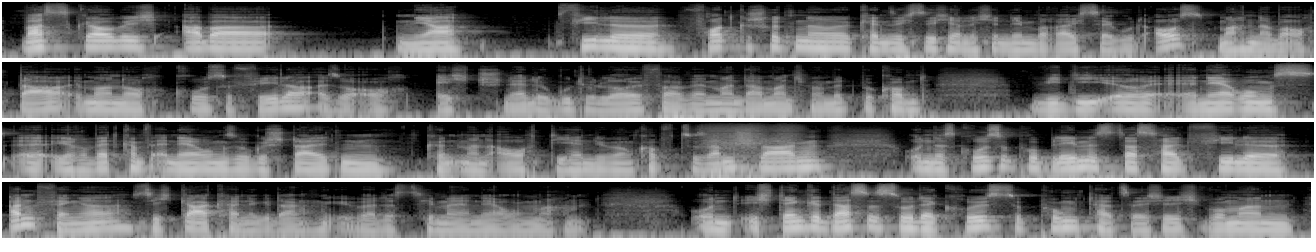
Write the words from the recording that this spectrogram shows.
Was, glaube ich, aber, ja, viele Fortgeschrittenere kennen sich sicherlich in dem Bereich sehr gut aus, machen aber auch da immer noch große Fehler, also auch echt schnelle, gute Läufer, wenn man da manchmal mitbekommt, wie die ihre Ernährungs-, äh, ihre Wettkampfernährung so gestalten, könnte man auch die Hände über den Kopf zusammenschlagen. Und das große Problem ist, dass halt viele Anfänger sich gar keine Gedanken über das Thema Ernährung machen. Und ich denke, das ist so der größte Punkt tatsächlich, wo man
